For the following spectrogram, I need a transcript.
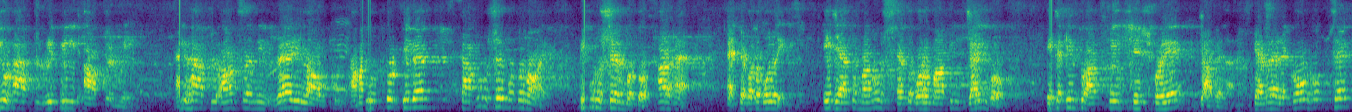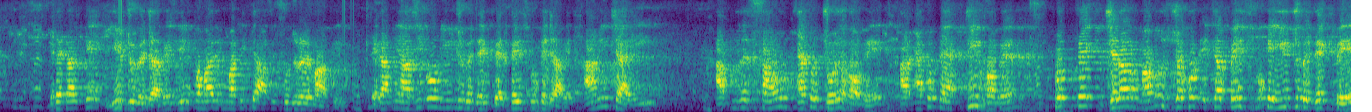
you have to repeat after me. And you have to answer me very loudly. আমাকে উত্তর দিবেন কাপুরুষের মতো নয়, বিপুরুষের মতো। আর হ্যাঁ একটা কথা বলে এই যে এত মানুষ, এত বড় মাহফিল, যাই হোক, এটা কিন্তু আজকেই শেষ হয়ে যাবে না। ক্যামেরা রেকর্ড হচ্ছে। এটা কালকে ইউটিউবে যাবে। নীলফামারীর মাটিতে আসিফ হুজুরের মাহফিল। এটা আপনি আজীবন ইউটিউবে দেখবেন ফেসবুকে যাবে। আমি চাই আপনাদের সাউন্ড এত জোরে হবে আর এতটা অ্যাক্টিভ হবেন প্রত্যেক জেলার মানুষ যখন এটা ফেসবুকে ইউটিউবে দেখবে,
